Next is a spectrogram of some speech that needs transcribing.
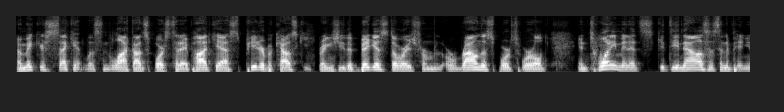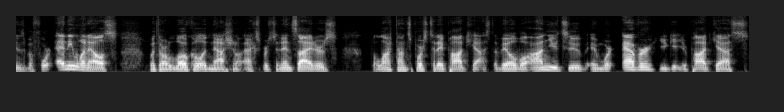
Now make your second listen to Locked On Sports Today podcast. Peter Bukowski brings you the biggest stories from around the sports world in 20 minutes. Get the analysis and opinions before anyone else with our local and national experts and insiders. The Locked On Sports Today podcast available on YouTube and wherever you get your podcasts.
